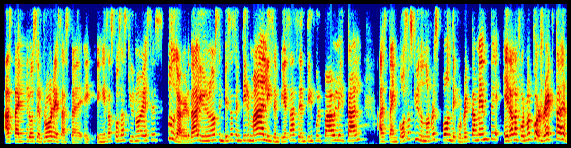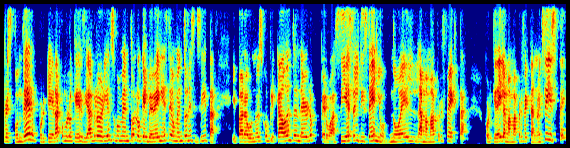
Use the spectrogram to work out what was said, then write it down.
Hasta en los errores, hasta en esas cosas que uno a veces juzga, ¿verdad? Y uno se empieza a sentir mal y se empieza a sentir culpable y tal, hasta en cosas que uno no responde correctamente, era la forma correcta de responder, porque era como lo que decía Gloria en su momento, lo que el bebé en este momento necesita. Y para uno es complicado entenderlo, pero así es el diseño, no es la mamá perfecta, porque de ahí la mamá perfecta no existe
